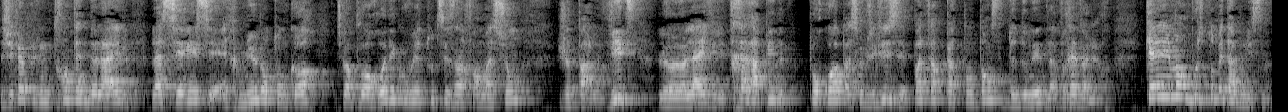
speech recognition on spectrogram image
J'ai fait plus d'une trentaine de lives. La série c'est être mieux dans ton corps. Tu vas pouvoir redécouvrir toutes ces informations. Je parle vite, le live il est très rapide. Pourquoi? Parce que l'objectif c'est pas de faire perdre ton temps, c'est de donner de la vraie valeur. Quel élément booste ton métabolisme?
